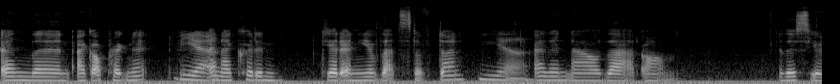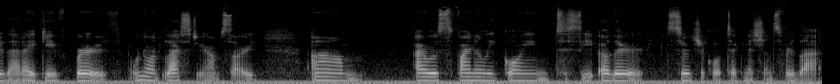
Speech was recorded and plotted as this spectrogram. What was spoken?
and then I got pregnant Yeah. and I couldn't get any of that stuff done. yeah. And then now that um this year that I gave birth, or no, last year, I'm sorry. Um I was finally going to see other surgical technicians for that.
